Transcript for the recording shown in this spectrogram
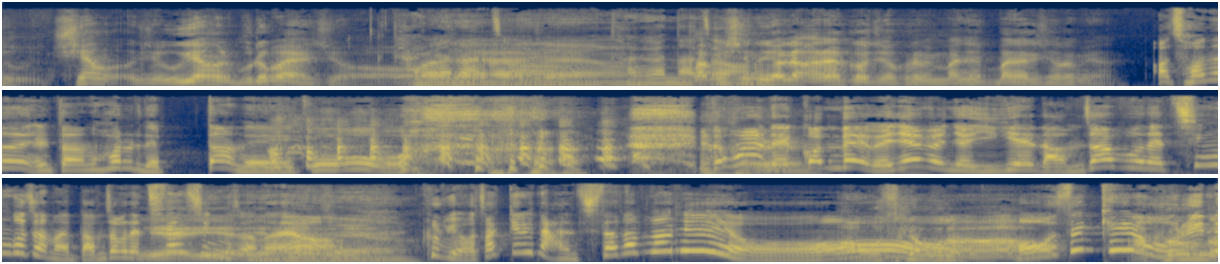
음. 취향 이제 의향을 물어봐야죠. 당연하죠. 맞아요, 맞아요. 당연하죠. 가빈 씨는 연락 안 할 거죠. 그러면 만약 만약에 저러면 아, 저는 일단 화를 냈다 내고 일단 화를 예. 낼 건데 왜냐면요 이게 남자분의 친구잖아요. 남자분의 친한 예, 예, 친구잖아요. 예. 그럼 여자끼리는 안 친하단 말이에요. 아, 어색하구나. 어색해요 아? 우리는.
